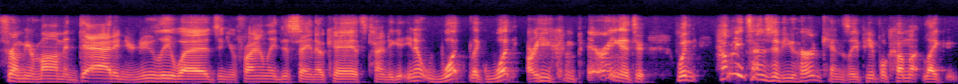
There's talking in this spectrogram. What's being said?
from your mom and dad and your newlyweds and you're finally just saying okay it's time to get you know what like what are you comparing it to when how many times have you heard kinsley people come up like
